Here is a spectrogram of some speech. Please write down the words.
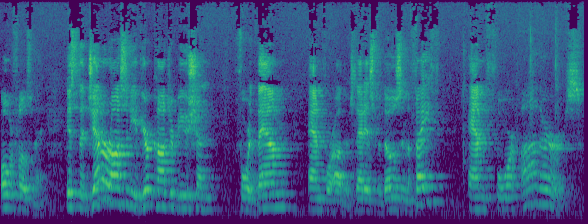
Overflows from that. It's the generosity of your contribution for them and for others. That is, for those in the faith and for others.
